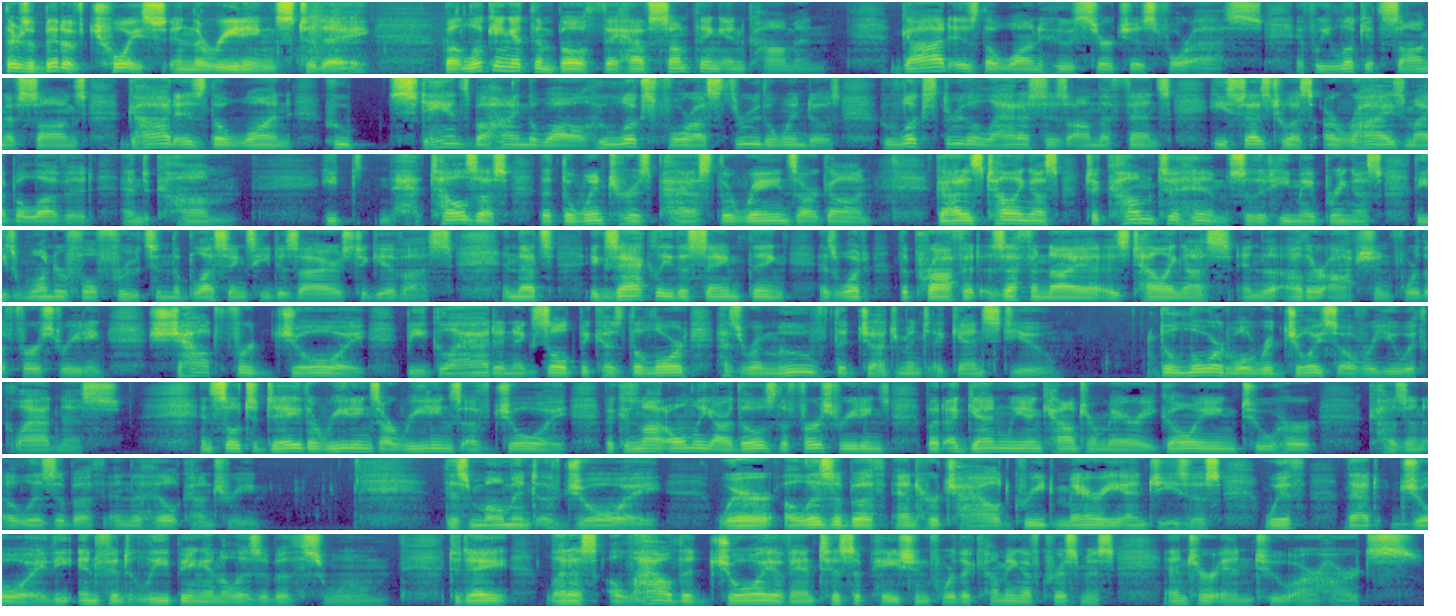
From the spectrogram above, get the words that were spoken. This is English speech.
There's a bit of choice in the readings today, but looking at them both, they have something in common. God is the one who searches for us. If we look at Song of Songs, God is the one who stands behind the wall, who looks for us through the windows, who looks through the lattices on the fence. He says to us, Arise, my beloved, and come. He tells us that the winter is past, the rains are gone. God is telling us to come to Him so that He may bring us these wonderful fruits and the blessings He desires to give us. And that's exactly the same thing as what the prophet Zephaniah is telling us in the other option for the first reading. Shout for joy, be glad and exult, because the Lord has removed the judgment against you. The Lord will rejoice over you with gladness. And so today the readings are readings of joy, because not only are those the first readings, but again we encounter Mary going to her cousin Elizabeth in the hill country. This moment of joy where Elizabeth and her child greet Mary and Jesus with that joy, the infant leaping in Elizabeth's womb. Today, let us allow the joy of anticipation for the coming of Christmas enter into our hearts.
